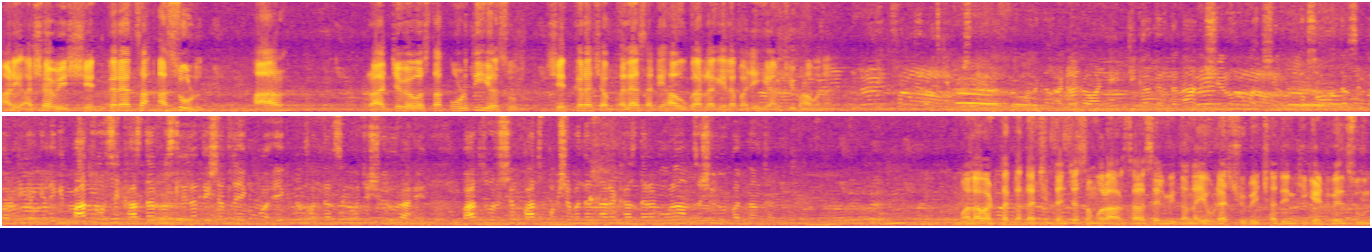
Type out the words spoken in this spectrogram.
आणि अशावेळी शेतकऱ्याचा आसूड हा राज्यव्यवस्था कोणतीही असो शेतकऱ्याच्या भल्यासाठी हा उगारला गेला पाहिजे ही आमची भावना आहे. आढळरावांनी टीका करताना शिरूर शिरूर लोकसभा मतदारसंघावर टीका केली की पाच वर्षे खासदार नसलेला देशातला एक एकमेव मतदारसंघ म्हणजे शिरूर आहे. पाच वर्ष पाच पक्ष बदलणाऱ्या खासदारांमुळे आमचं शिरूर बदनाम झालं. मला वाटतं कदाचित त्यांच्यासमोर आरसा असेल. मी त्यांना एवढ्याच शुभेच्छा देईन की गेटवेल सून.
